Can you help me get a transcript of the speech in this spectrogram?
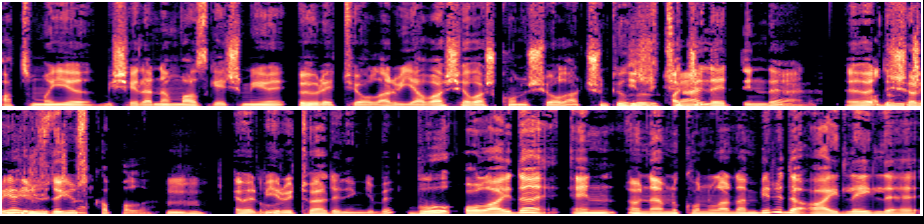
atmayı, bir şeylerden vazgeçmeyi öğretiyorlar. Yavaş yavaş konuşuyorlar. Çünkü hız, acele ettiğinde yani. Evet Adam dışarıya yüzde yüz kapalı. Hı hı. Evet Doğru. bir ritüel dediğin gibi. Bu olayda en önemli konulardan biri de aileyle,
